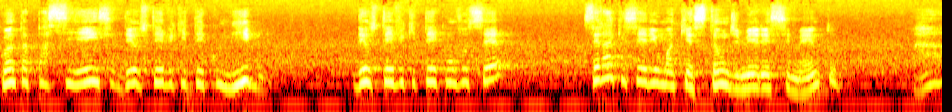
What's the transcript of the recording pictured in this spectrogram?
quanta paciência Deus teve que ter comigo, Deus teve que ter com você. Será que seria uma questão de merecimento? Ah,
